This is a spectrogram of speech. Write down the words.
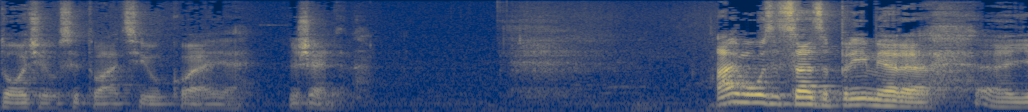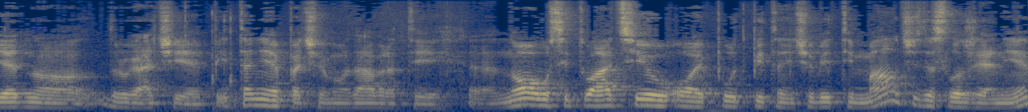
dođe u situaciju koja je željena. Ajmo uzeti sad za primjer e, jedno drugačije pitanje, pa ćemo odabrati e, novu situaciju. Ovaj put pitanje će biti malo složenije,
